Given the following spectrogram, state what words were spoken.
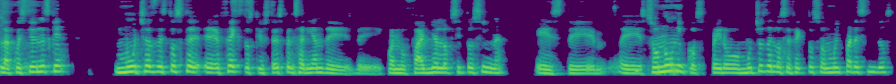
la, cuestión es que muchos de estos eh, efectos que ustedes pensarían de, de cuando falla la oxitocina este, eh, son únicos, pero muchos de los efectos son muy parecidos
